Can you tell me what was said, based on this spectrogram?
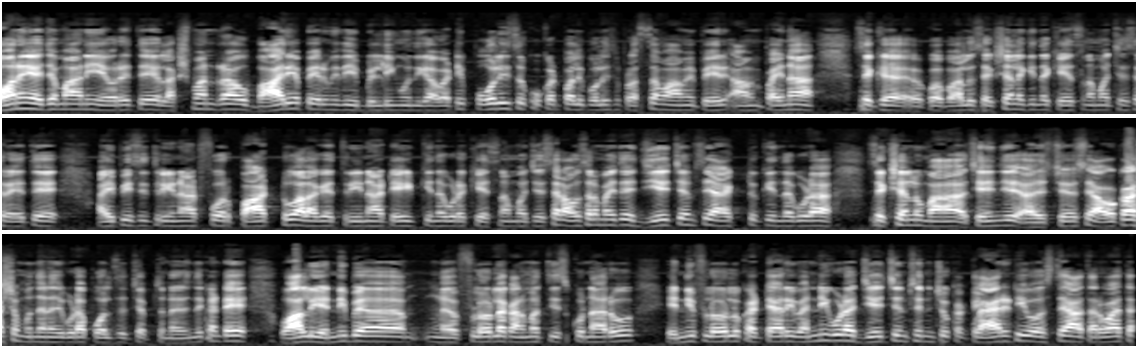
భవన యజమాని ఎవరైతే లక్ష్మణ్ రావు భార్య పేరు మీద ఈ బిల్డింగ్ ఉంది కాబట్టి పోలీసు కుక్కట్పల్లి పోలీసు ప్రస్తుతం ఆమె పేరు ఆమె పైన వాళ్ళు సెక్షన్ల కింద కేసు నమోదు చేశారు. అయితే IPC three not four part two అలాగే త్రీ నాట్ ఎయిట్ కింద కూడా కేసు నమోదు చేశారు. అవసరమైతే జిహెచ్ఎంసీ యాక్ట్ కింద కూడా సెక్షన్లు మా చేంజ్ చేసే అవకాశం ఉందనేది కూడా పోలీసులు చెప్తున్నారు. ఎందుకంటే వాళ్ళు ఎన్ని ఫ్లోర్లకు అనుమతి తీసుకున్నారు ఎన్ని ఫ్లోర్లు కట్టారు ఇవన్నీ కూడా జిహెచ్ఎంసీ నుంచి ఒక క్లారిటీ వస్తే ఆ తర్వాత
